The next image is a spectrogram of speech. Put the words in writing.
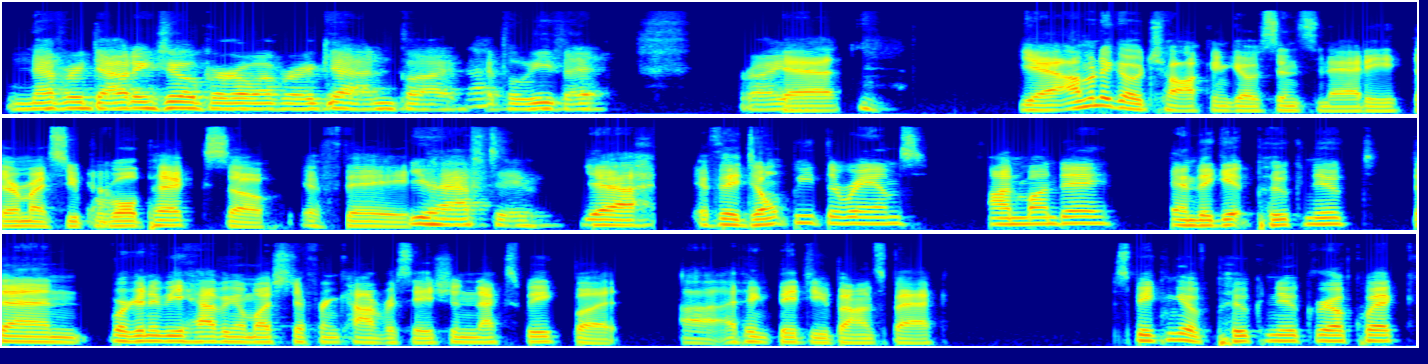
never doubting Joe Burrow ever again, but I believe it. Right. Yeah. Yeah, I'm gonna go chalk and go Cincinnati. They're my Super yeah. Bowl pick. So if they You have to. Yeah. If they don't beat the Rams on Monday and they get Puka nuked, then we're gonna be having a much different conversation next week. But uh, I think they do bounce back. Speaking of Puka nuke, real quick,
